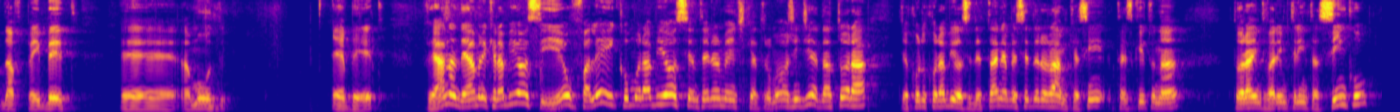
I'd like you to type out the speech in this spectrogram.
Daf Peibet é, Amud é bet. Veana de Amre que Rabiosi. Eu falei como Rabiosi anteriormente, que a Trumá hoje em dia é da Torá, de acordo com Rabiosi. Detânia Becederoram, que assim está escrito na Torá em Dvarim 35.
